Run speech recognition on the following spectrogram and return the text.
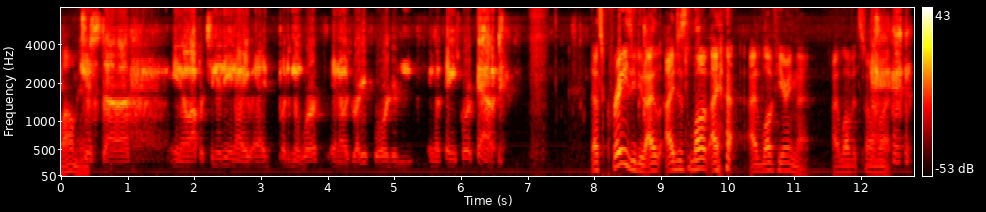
wow, man, just uh, you know, opportunity, and I, I put in the work, and I was ready for it, and you know, things worked out. That's crazy, dude. I I just love I I love hearing that. I love it so much.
